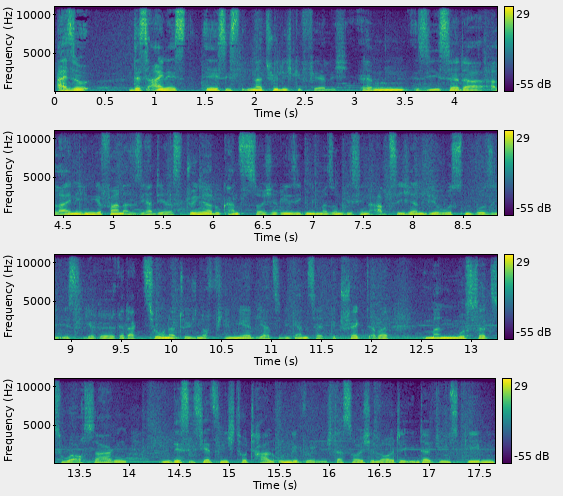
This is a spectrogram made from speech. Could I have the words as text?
Also das eine ist, es ist natürlich gefährlich. Ähm, sie ist ja da alleine hingefahren, also sie hat ihre Stringer, du kannst solche Risiken immer so ein bisschen absichern. Wir wussten, wo sie ist, ihre Redaktion natürlich noch viel mehr, die hat sie die ganze Zeit getrackt. Aber man muss dazu auch sagen, das ist jetzt nicht total ungewöhnlich, dass solche Leute Interviews geben.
